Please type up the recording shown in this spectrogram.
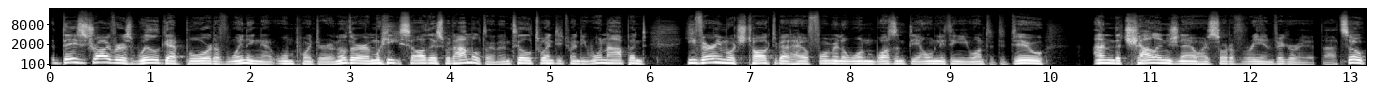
these drivers will get bored of winning at one point or another. And we saw this with Hamilton until 2021 happened. He very much talked about how Formula One wasn't the only thing he wanted to do. And the challenge now has sort of reinvigorated that. So,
